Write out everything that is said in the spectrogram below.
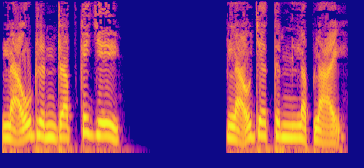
lão rình rập cái gì? Lão gia tinh lặp lại.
